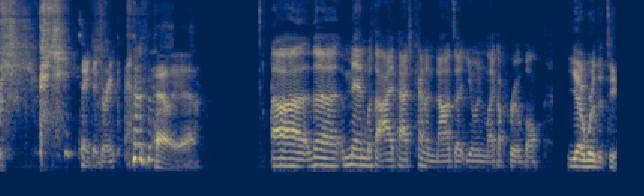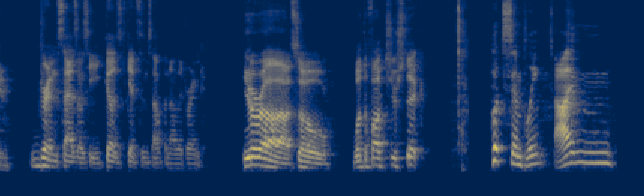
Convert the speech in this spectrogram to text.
Take a drink. Hell yeah. uh, the man with the eye patch kind of nods at you in like approval. Yeah, we're the team. Grim says as he goes gets himself another drink. You're uh so what the fuck's your stick? Put simply, I'm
